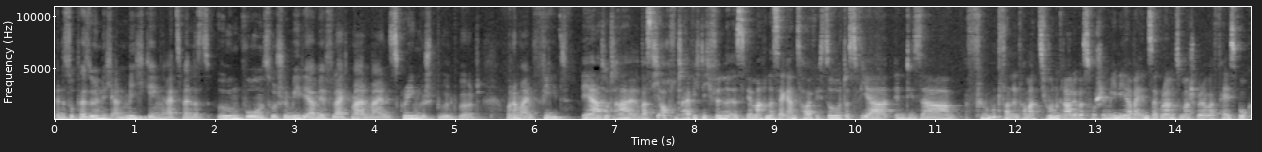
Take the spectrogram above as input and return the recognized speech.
wenn es so persönlich an mich ging, als wenn das irgendwo in Social Media mir vielleicht mal in meinen Screen gespült wird oder meinen Feed. Ja, total. Was ich auch total wichtig finde, ist, wir machen das ja ganz häufig so, dass wir in dieser Flut von Informationen, gerade über Social Media, bei Instagram zum Beispiel oder bei Facebook,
